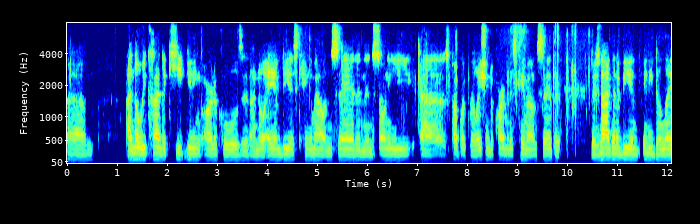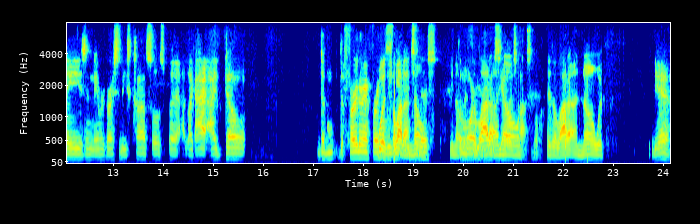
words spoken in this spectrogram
um, I know we kind of keep getting articles, and I know AMD has came out and said, and then Sony's uh, public relation department has came out and said that there's not going to be in, any delays in, in regards to these consoles. But like, I, I don't. The the further and further Well, we just a lot get into unknown. this, You know, the more a lot of unknown. possible. There's a lot of unknown with Yeah.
